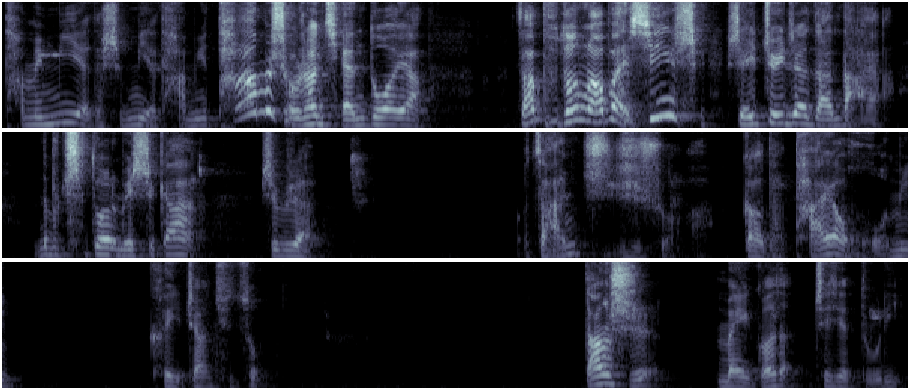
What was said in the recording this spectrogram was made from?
他们灭的是灭他们，他们手上钱多呀，咱普通老百姓谁谁追着咱打呀？那不吃多了没事干，是不是？咱只是说啊，告诉他，他要活命，可以这样去做。当时美国的这些独立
